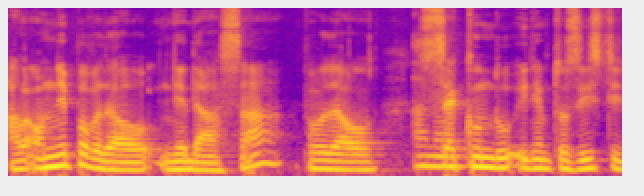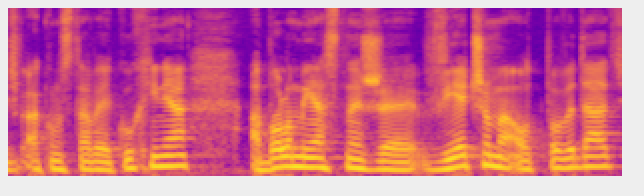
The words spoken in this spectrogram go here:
ale on nepovedal, nedá sa, povedal ano. sekundu, idem to zistiť, v akom stave je kuchyňa a bolo mi jasné, že vie, čo má odpovedať,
